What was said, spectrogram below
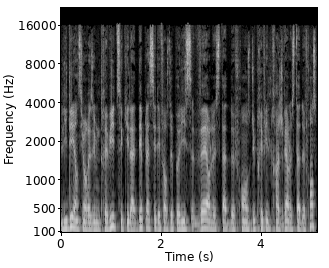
l'idée, hein, si on résume très vite, c'est qu'il a déplacé des forces de police vers le Stade de France, du préfiltrage vers le Stade de France,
